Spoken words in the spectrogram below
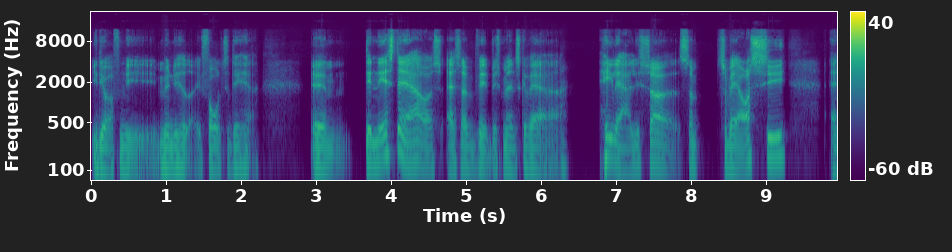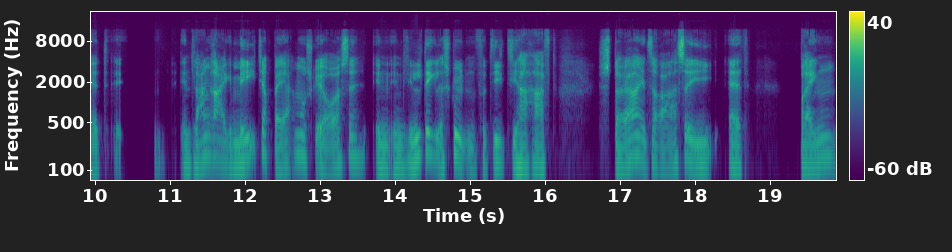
i de offentlige myndigheder i forhold til det her. Øhm, det næste er også, altså hvis man skal være helt ærlig, så, så, så vil jeg også sige, at øh, en lang række medier bærer måske også en, en lille del af skylden, fordi de har haft større interesse i at bringe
